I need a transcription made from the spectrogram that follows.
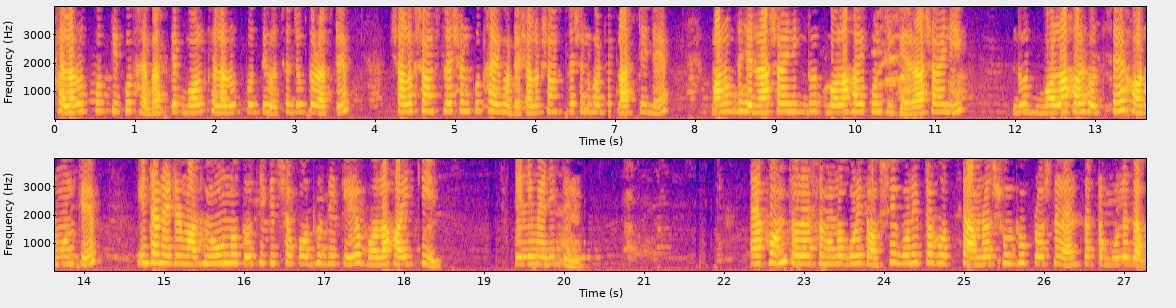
খেলার উৎপত্তি কোথায়? বাস্কেটবল খেলার উৎপত্তি হচ্ছে যুক্তরাষ্ট্রে। শালক সংশ্লেষণ কোথায় ঘটে? শালক সংশ্লেষণ ঘটে প্লাস্টিকে মানবদেহের রাসায়নিক দুধ বলা হয় কোনটিকে? রাসায়নিক দুধ বলা হয় হচ্ছে হরমোনকে। ইন্টারনেটের মাধ্যমে উন্নত চিকিৎসা পদ্ধতিকে বলা হয় কি? টেলিমেডিসিন। এখন চলে আসলাম আমরা গণিত অংশে। গণিতটা হচ্ছে আমরা শুধু প্রশ্নের অ্যান্সারটা বলে যাব।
